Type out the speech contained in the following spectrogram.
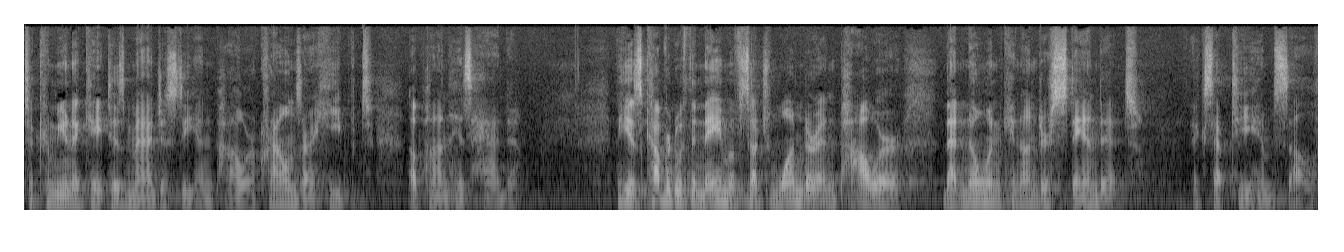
to communicate his majesty and power. Crowns are heaped upon his head. He is covered with a name of such wonder and power that no one can understand it except he himself.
